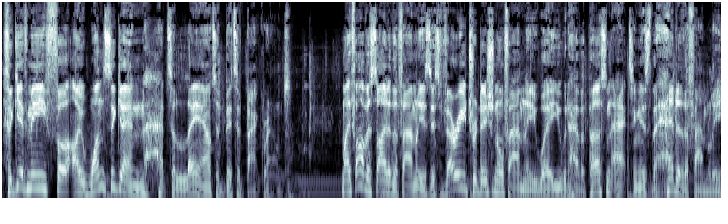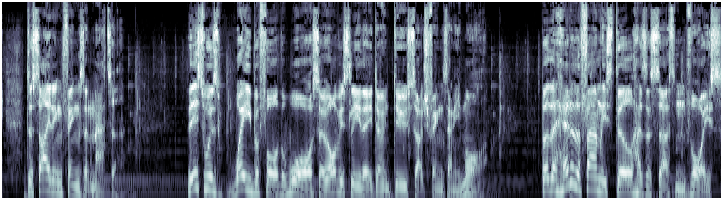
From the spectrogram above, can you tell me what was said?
Forgive me for I once again had to lay out a bit of background. My father's side of the family is this very traditional family where you would have a person acting as the head of the family, deciding things that matter. This was way before the war, so obviously they don't do such things anymore. But the head of the family still has a certain voice,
